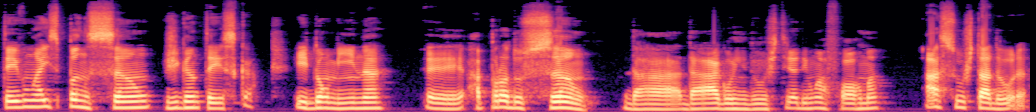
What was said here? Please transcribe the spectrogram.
teve uma expansão gigantesca e domina é, a produção da, da agroindústria de uma forma assustadora.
